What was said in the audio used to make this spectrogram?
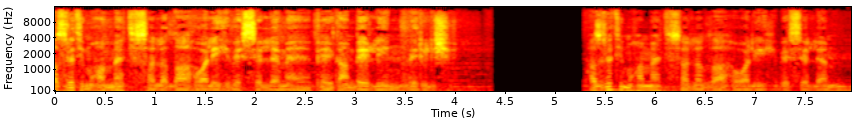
Hazreti Muhammed sallallahu aleyhi ve selleme peygamberliğin verilişi. Hazreti Muhammed sallallahu aleyhi ve sellem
